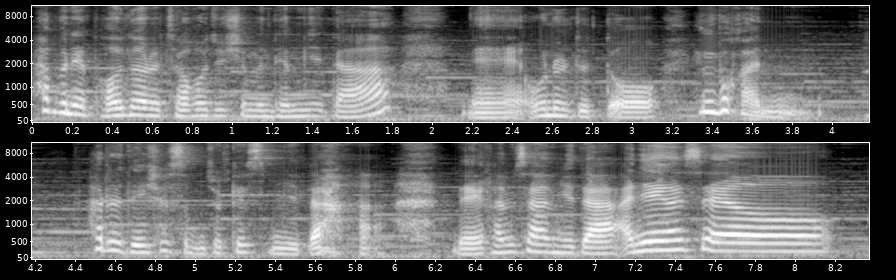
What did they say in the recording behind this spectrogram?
화분의 번호를 적어주시면 됩니다. 네, 오늘도 또 행복한 하루 되셨으면 좋겠습니다. 네, 감사합니다. 안녕히 가세요.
